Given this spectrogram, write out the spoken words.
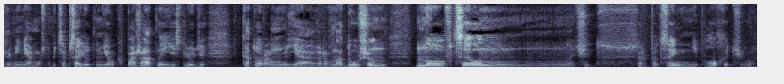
для меня, может быть, абсолютно не рукопожатные, есть люди, к которым я равнодушен, но в целом, значит, РПЦ неплохо, чего.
